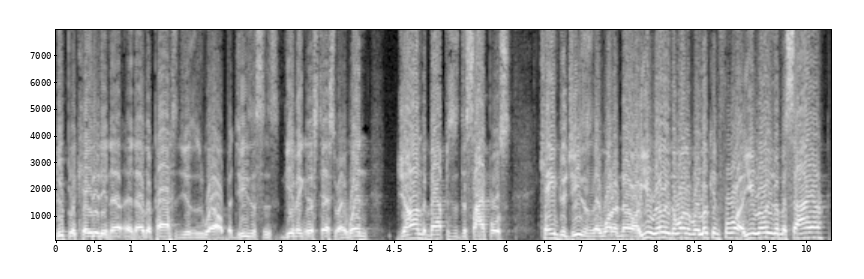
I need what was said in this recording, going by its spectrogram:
duplicated in, in other passages as well. But Jesus is giving this testimony. When John the Baptist's disciples came to Jesus they wanted to know, Are you really the one that we're looking for? Are you really the Messiah?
